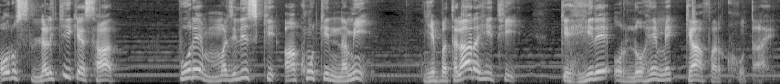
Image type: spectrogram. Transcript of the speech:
और उस लड़की के साथ पूरे मजलिस की आँखों की नमी ये बतला रही थी कि हीरे और लोहे में क्या फ़र्क होता है।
